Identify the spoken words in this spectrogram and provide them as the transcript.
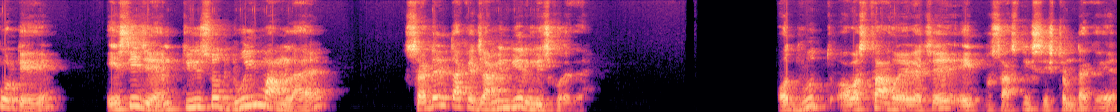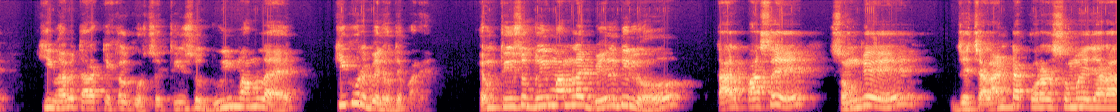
কোর্টে এসিজেম তিনশো দুই মামলায় সাডেন তাকে জামিন দিয়ে রিলিজ করে দেয়। অদ্ভুত অবস্থা হয়ে গেছে এই প্রশাসনিক সিস্টেমটাকে কীভাবে তারা টেকল করছে? তিনশো দুই মামলায় কি করে বেল হতে পারে? এবং তিনশো দুই মামলায় বেল দিল, তার পাশে সঙ্গে যে চালানটা করার সময় যারা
